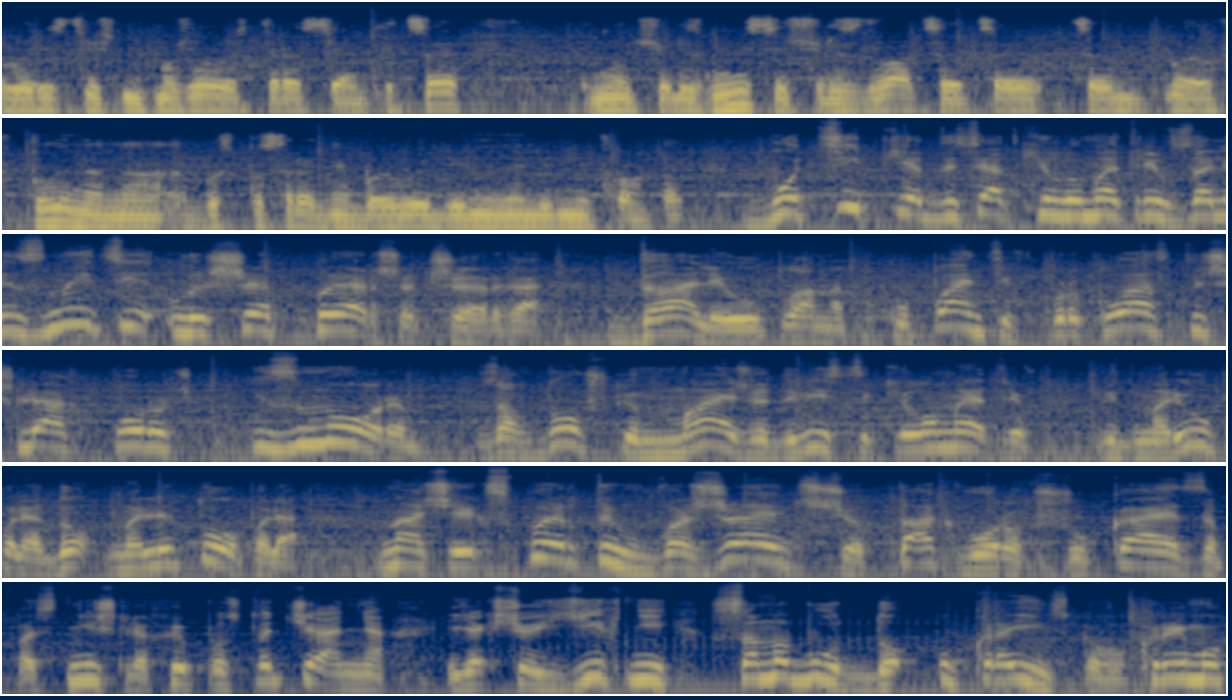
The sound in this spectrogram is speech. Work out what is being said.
логістичних можливостей росіян. І це ну через місяць, через два це, це, це е, вплине на безпосередньо бойові дії на лінії фронту. Бо ці 50 кілометрів залізниці лише перша черга. Далі у планах окупантів прокласти шлях поруч із морем завдовжки майже 200 кілометрів від Маріуполя до Мелітополя. Наші експерти вважають, що так ворог шукає запасні шляхи постачання, якщо їхній самобут до українського Криму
